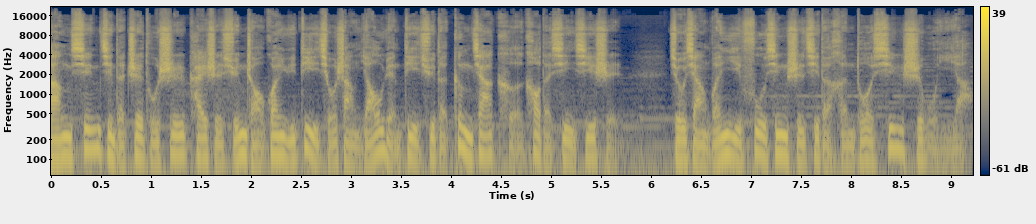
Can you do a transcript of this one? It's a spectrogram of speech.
当先进的制图师开始寻找关于地球上遥远地区的更加可靠的信息时，就像文艺复兴时期的很多新事物一样，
